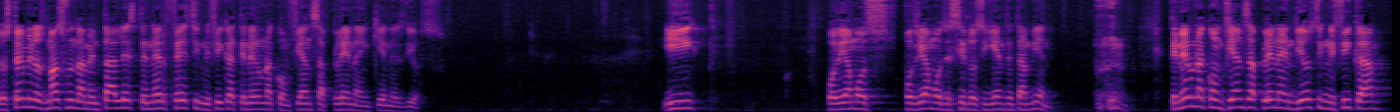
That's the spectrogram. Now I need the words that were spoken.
Los términos más fundamentales, tener fe significa tener una confianza plena en quién es Dios. Y podríamos, podríamos decir lo siguiente también. Tener una confianza plena en Dios significa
